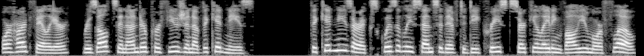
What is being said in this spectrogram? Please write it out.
or heart failure, results in underperfusion of the kidneys. The kidneys are exquisitely sensitive to decreased circulating volume or flow,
